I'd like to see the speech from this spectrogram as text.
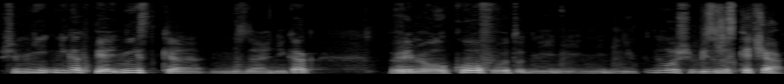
общем, не, не как пианистка, не знаю, не как время волков, вот, не, не, не, ну, в общем, без раскача.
